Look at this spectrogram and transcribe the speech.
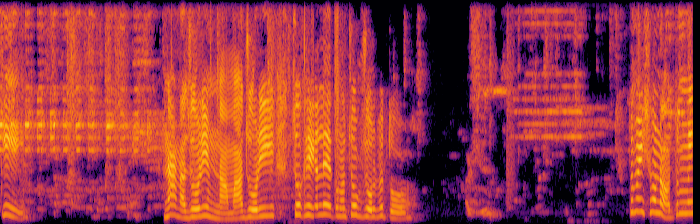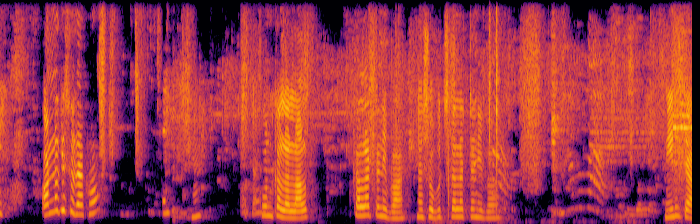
কি? না না জরিম না মা জরি চোখে গেলে তোমার চোখ জ্বলবে তো। তুমি শোনো, তুমি অন্য কিছু দেখো। কোন কালার, লাল কালারটা নিবা না সবুজ কালারটা নিবা? নীলটা?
